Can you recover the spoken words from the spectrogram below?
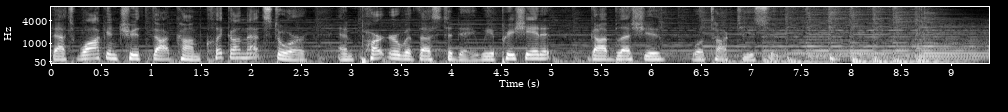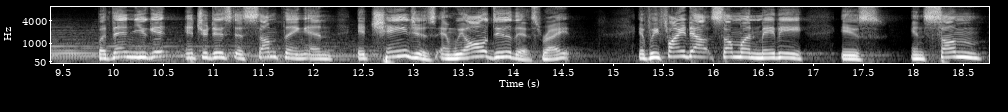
That's walkintruth.com. Click on that store and partner with us today. We appreciate it. God bless you. We'll talk to you soon. But then you get introduced as something and it changes, and we all do this, right? If we find out someone maybe is in some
